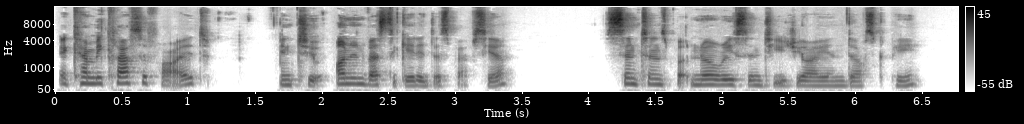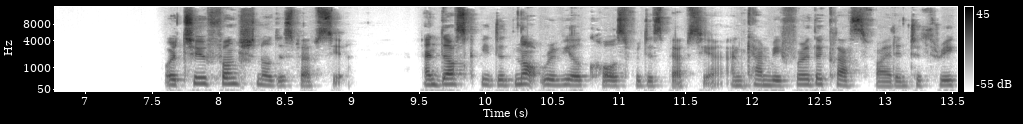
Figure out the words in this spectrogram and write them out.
It can be classified into uninvestigated dyspepsia, symptoms but no recent UGI endoscopy, or two functional dyspepsia. Endoscopy did not reveal cause for dyspepsia and can be further classified into three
